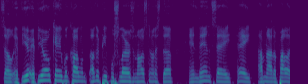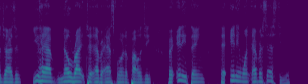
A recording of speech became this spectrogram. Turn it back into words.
So if you're if you're okay with calling other people slurs and all this kind of stuff, and then say, "Hey, I'm not apologizing," you have no right to ever ask for an apology for anything that anyone ever says to you,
